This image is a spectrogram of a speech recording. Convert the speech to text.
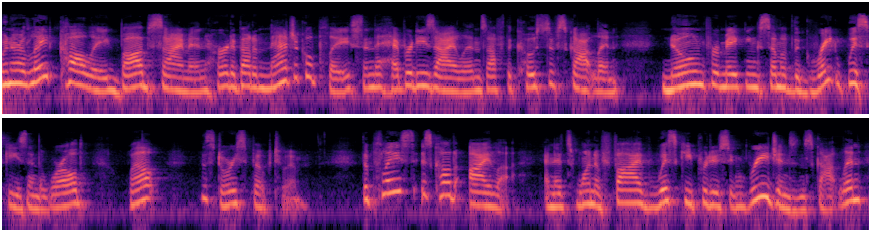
When our late colleague Bob Simon heard about a magical place in the Hebrides Islands off the coast of Scotland, known for making some of the great whiskies in the world, well, the story spoke to him. The place is called Islay, and it's one of five whiskey producing regions in Scotland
